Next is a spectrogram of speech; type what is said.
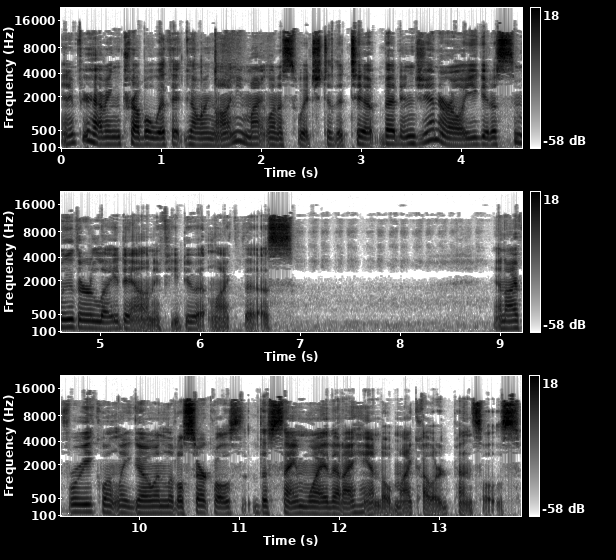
And if you're having trouble with it going on, you might want to switch to the tip. But in general, you get a smoother laydown if you do it like this. And I frequently go in little circles the same way that I handle my colored pencils.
